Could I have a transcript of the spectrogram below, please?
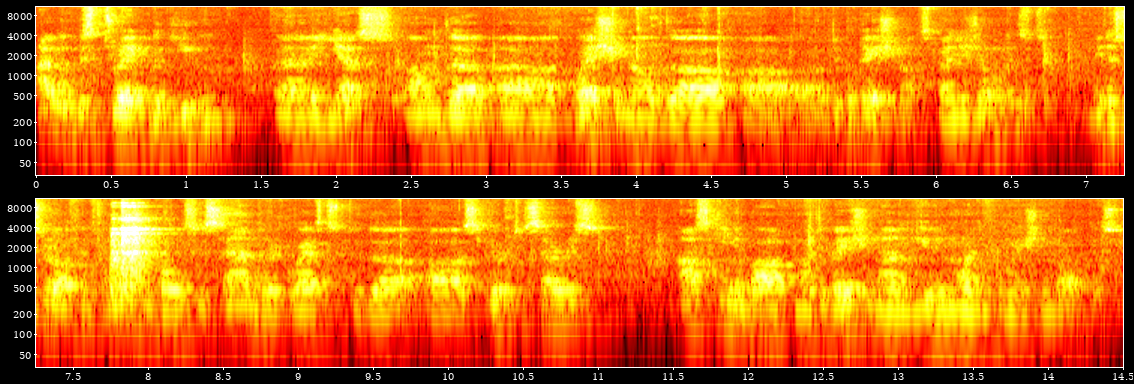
I would be straight with you. Uh, yes, on the uh, question of the uh, deportation of Spanish journalists, Minister of Information Policy sent a request to the uh, security service asking about motivation and giving more information about this.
